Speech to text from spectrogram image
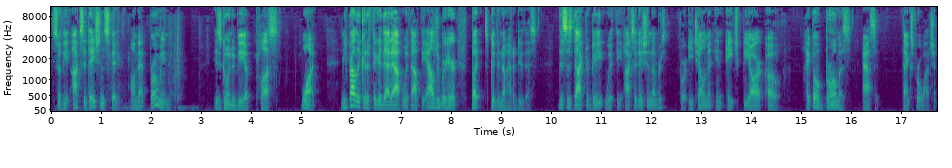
So the oxidation state on that bromine is going to be a plus 1. And you probably could have figured that out without the algebra here, but it's good to know how to do this. This is Dr. B with the oxidation numbers for each element in HBrO, hypobromous acid. Thanks for watching.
